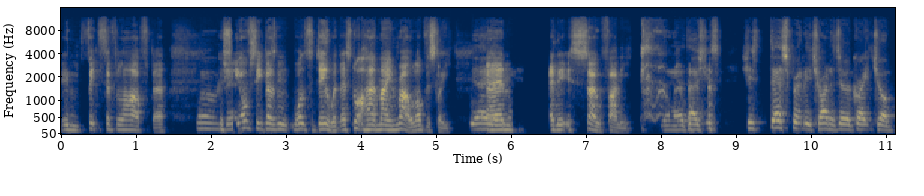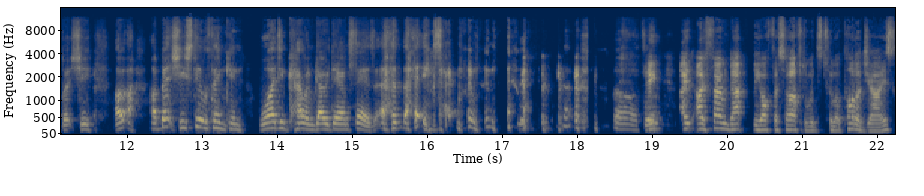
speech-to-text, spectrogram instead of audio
in fits of laughter Oh, because dear. she obviously doesn't want to deal with. That's not her main role, obviously, yeah, yeah, um, and it is so funny. yeah, she's desperately trying to do a great job, but she, I, I- I bet she's still thinking, why did Callum go downstairs at that exact moment? oh dear. I, I phoned up the office afterwards to apologise,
